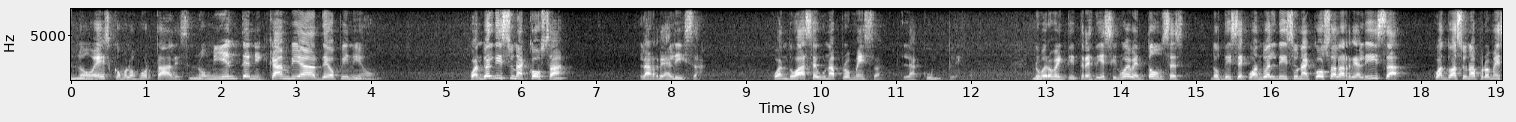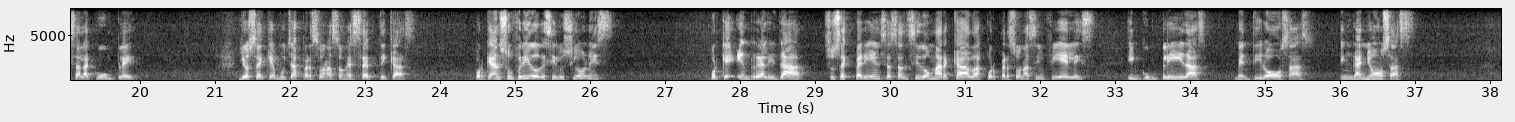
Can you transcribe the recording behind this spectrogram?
No es como los mortales, no miente ni cambia de opinión. Cuando Él dice una cosa, la realiza. Cuando hace una promesa, la cumple. Número 23, 19 entonces nos dice, cuando Él dice una cosa, la realiza. Cuando hace una promesa, la cumple. Yo sé que muchas personas son escépticas porque han sufrido desilusiones, porque en realidad sus experiencias han sido marcadas por personas infieles, incumplidas, mentirosas, engañosas.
